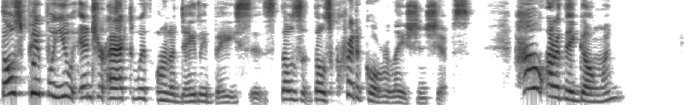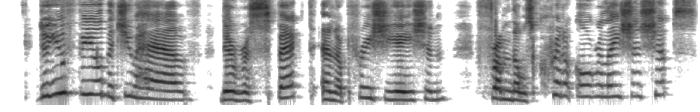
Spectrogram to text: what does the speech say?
Those people you interact with on a daily basis, those, those critical relationships. How are they going? Do you feel that you have the respect and appreciation from those critical relationships?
